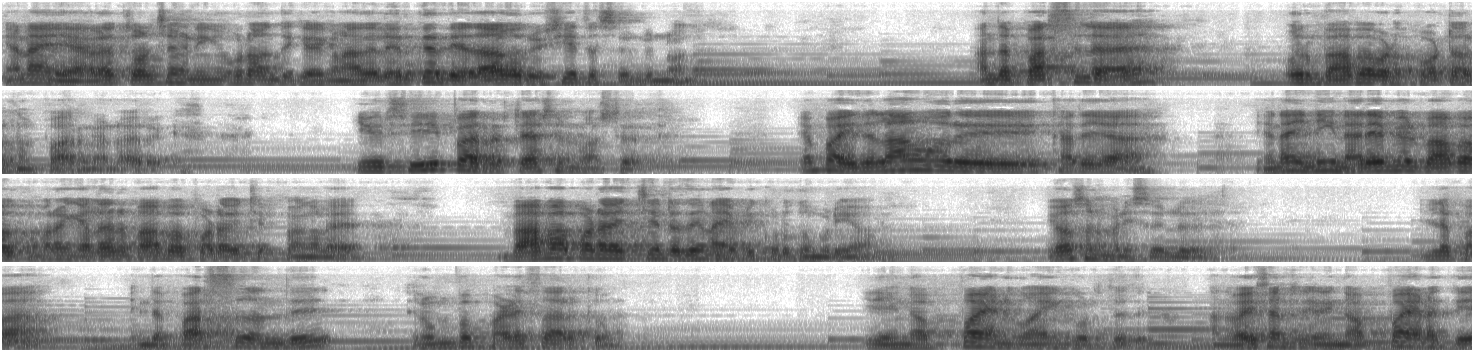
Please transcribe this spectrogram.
ஏன்னா யாராவது தொலைச்சவங்க நீங்கள் கூட வந்து கேட்கலாம். அதில் இருக்கிறது ஏதாவது ஒரு விஷயத்த சொல்லணும். அந்த பர்ஸில் ஒரு பாபாவோட ஃபோட்டோ இருக்கும் பாருங்கன்னாரு இவர் சிரிப்பார் ஸ்டேஷன் மாஸ்டர் ஏப்பா இதெல்லாம் ஒரு கதையா? ஏன்னா இன்னைக்கு நிறைய பேர் பாபா கும்பிட்றாங்க. எல்லாரும் பாபா படம் வச்சுருப்பாங்களே. பாபா படம் வச்சுன்றதுக்கு நான் எப்படி கொடுக்க முடியும்? யோசனை பண்ணி சொல்லு. இல்லைப்பா இந்த பர்ஸ் வந்து ரொம்ப பழசாக இருக்கும். இது எங்கள் அப்பா எனக்கு வாங்கி கொடுத்தது. அந்த வயசான எங்கள் அப்பா எனக்கு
